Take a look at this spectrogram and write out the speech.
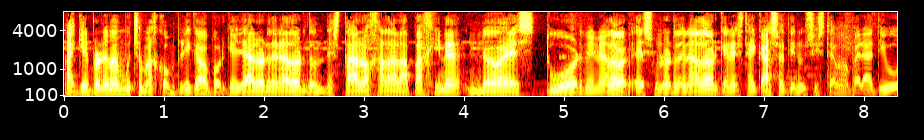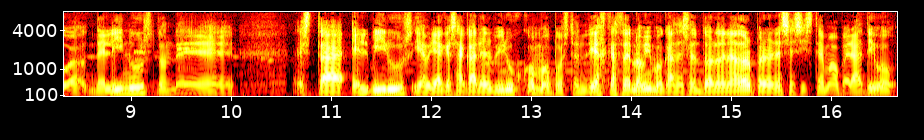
Aquí el problema es mucho más complicado porque ya el ordenador donde está alojada la página no es tu ordenador, es un ordenador que en este caso tiene un sistema operativo de Linux donde está el virus y habría que sacar el virus como pues tendrías que hacer lo mismo que haces en tu ordenador pero en ese sistema operativo.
